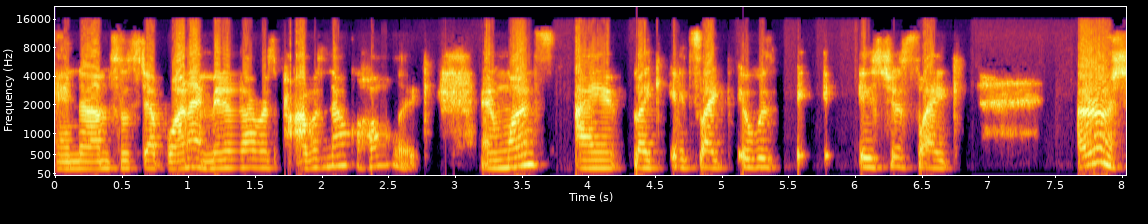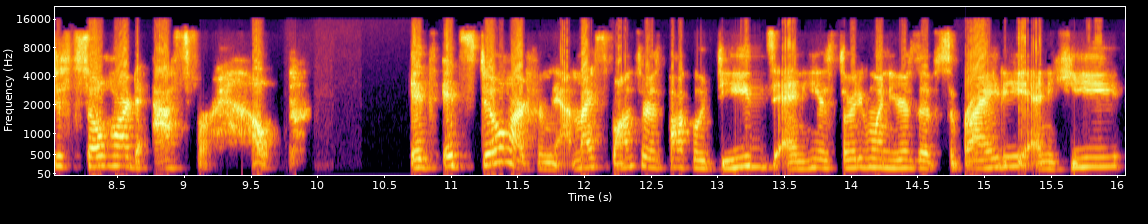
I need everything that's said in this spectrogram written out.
And um, so step one, I admitted I was I was an alcoholic. And once I like, it's like it was. It, it's just like I don't know. It's just so hard to ask for help. It's it's still hard for me. My sponsor is Paco Deeds, and he has 31 years of sobriety, and he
